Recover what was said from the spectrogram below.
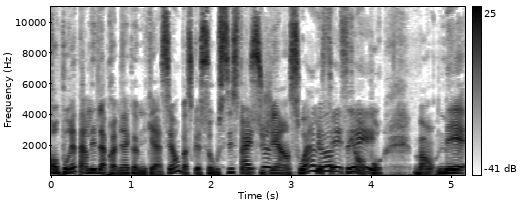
on pourrait parler de la première communication parce que ça aussi c'est un sujet en soi là. C'est, on pour... bon, mais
